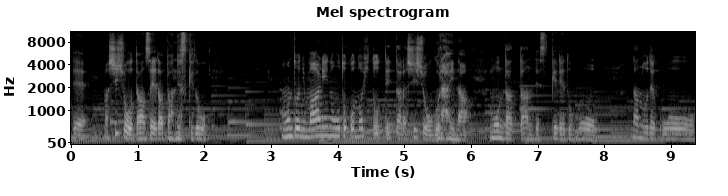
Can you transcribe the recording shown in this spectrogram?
て、まあ師匠男性だったんですけど、本当に周りの男の人って言ったら師匠ぐらいなもんだったんですけれども、なのでこ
